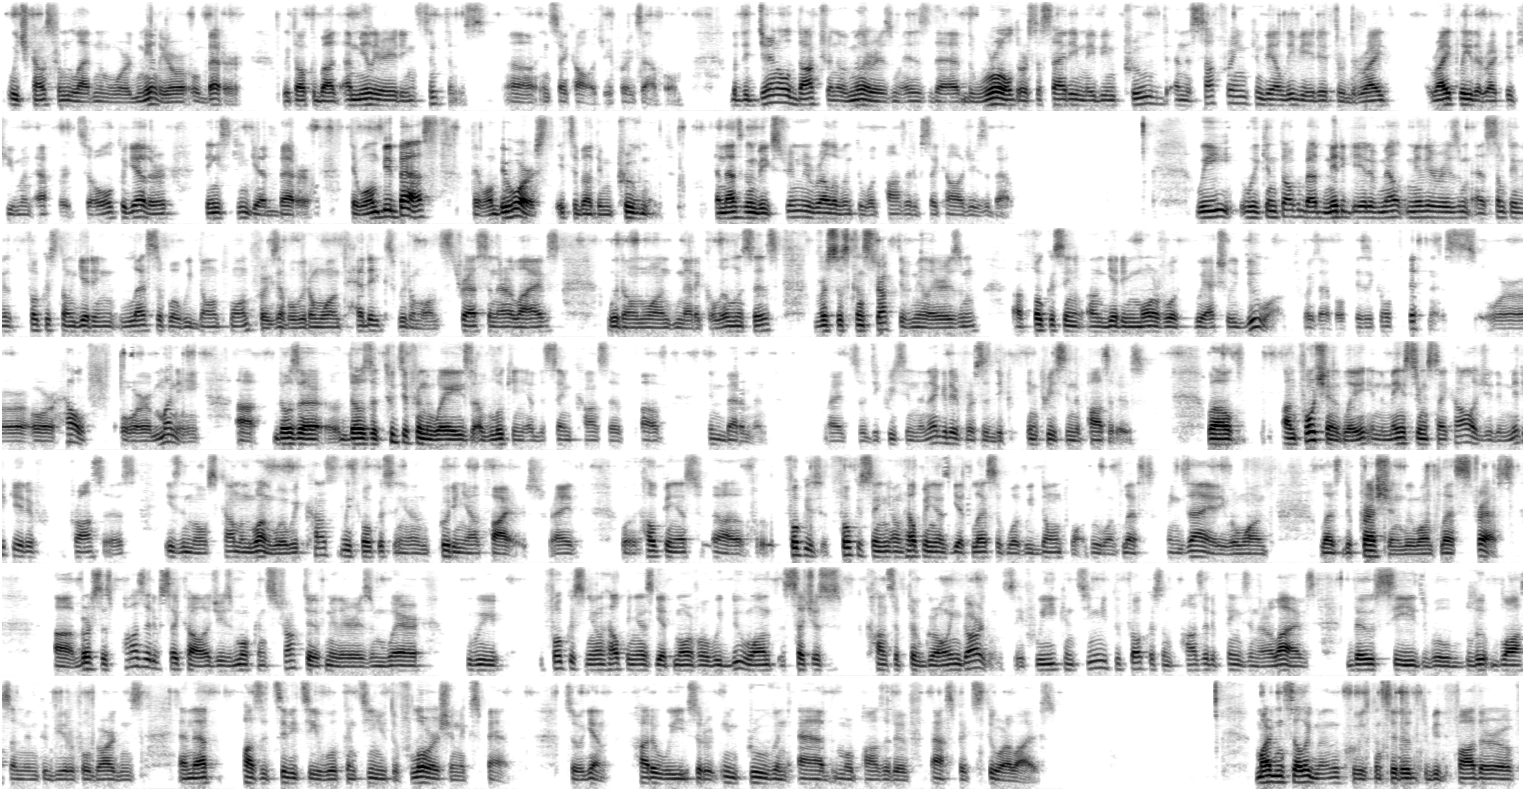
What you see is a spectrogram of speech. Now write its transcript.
which comes from the Latin word melior or better. We talk about ameliorating symptoms uh, in psychology, for example. But the general doctrine of meliorism is that the world or society may be improved and the suffering can be alleviated through the right rightly directed human effort. So altogether, things can get better. They won't be best, they won't be worst. It's about improvement. And that's going to be extremely relevant to what positive psychology is about. We, we can talk about mitigative meliorism as something that focused on getting less of what we don't want. For example, we don't want headaches, we don't want stress in our lives, we don't want medical illnesses, versus constructive meliorism, uh, focusing on getting more of what we actually do want for example, physical fitness or, or health or money. Uh, those, are, those are two different ways of looking at the same concept of embetterment, right? So decreasing the negative versus increasing the positives. Well, unfortunately, in the mainstream psychology, the mitigative process is the most common one where we're constantly focusing on putting out fires, right? Well, helping us uh, focus, focusing on helping us get less of what we don't want. We want less anxiety, we want less depression, we want less stress. Uh, versus positive psychology is more constructive meliorism where we focusing on helping us get more of what we do want, such as concept of growing gardens. If we continue to focus on positive things in our lives, those seeds will blossom into beautiful gardens and that positivity will continue to flourish and expand. So again, how do we sort of improve and add more positive aspects to our lives? Martin Seligman, who is considered to be the father of,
